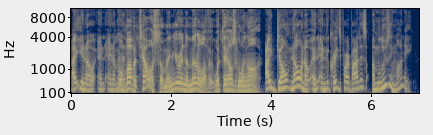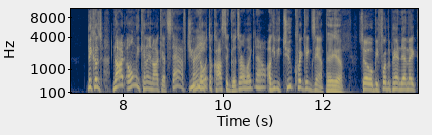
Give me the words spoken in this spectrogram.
I, you know, and and I'm Well, gonna- Bubba, tell us though, man. You're in the middle of it. What the hell's going on? I don't know. And, and, and the crazy part about it is I'm losing money because not only can I not get staff, do you know what the cost of goods are like now? I'll give you two quick examples. Yeah, yeah. So before the pandemic,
